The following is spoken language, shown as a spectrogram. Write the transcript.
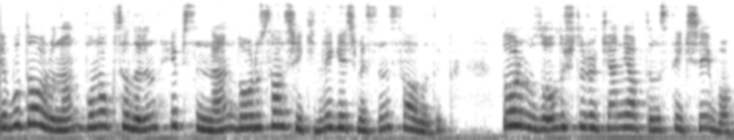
ve bu doğrunun bu noktaların hepsinden doğrusal şekilde geçmesini sağladık. Doğrumuzu oluştururken yaptığımız tek şey bu.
